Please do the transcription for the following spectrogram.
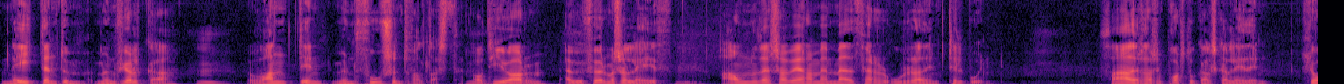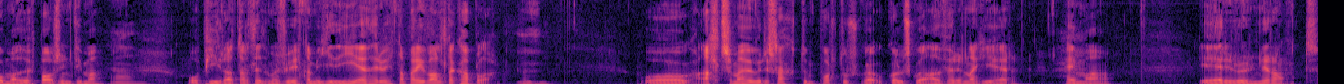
Neytendum mun fjölga vandin mun þúsundfaldast á tíu árum ef við förum þessa leið ánu þess að vera með meðferðar úrraðin tilbúin. Það er það sem portugalska leiðin hljómaði upp á sín tíma. Já, og píratar til dæmis vitna mikið í en þeir vitna bara í valda kabla og allt sem hefur verið sagt um portugalsku aðferðina hér heima er í rauninni ránt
